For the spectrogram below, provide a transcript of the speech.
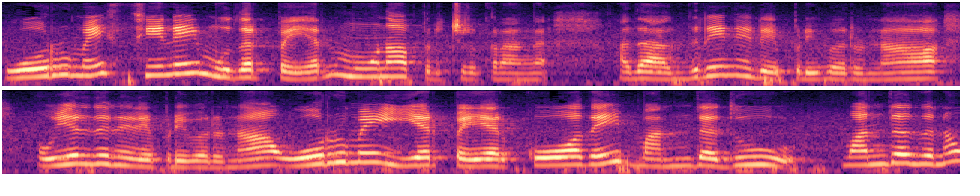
ஒருமை சினை முதற்பெயர் மூணாக பிரிச்சிருக்கிறாங்க. அது அக்ரிநீர் எப்படி வரும்னா உயர்திணையில் எப்படி வரும்னா ஒருமை இயற்பெயர் கோதை வந்தது. வந்ததுன்னா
